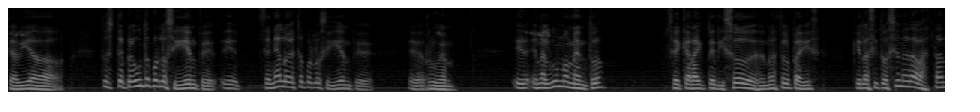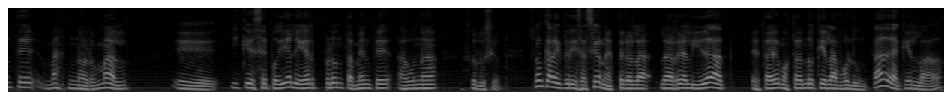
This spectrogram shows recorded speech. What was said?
se había dado. Entonces te pregunto por lo siguiente, eh, señalo esto por lo siguiente, eh, Rubén. en algún momento se caracterizó desde nuestro país que la situación era bastante más normal eh, y que se podía llegar prontamente a una solución. Son caracterizaciones, pero la, la realidad está demostrando que la voluntad de aquel lado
